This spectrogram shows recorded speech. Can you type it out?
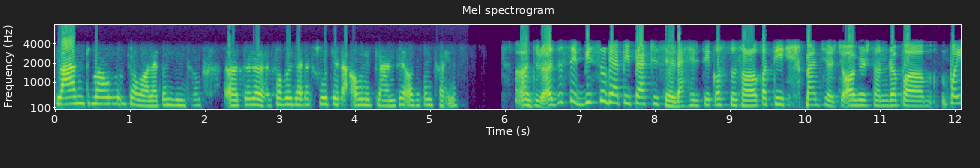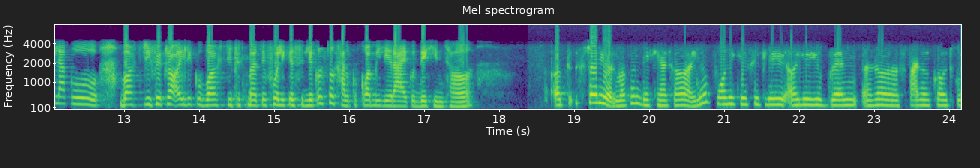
प्लान्टमा आउनुहुन्छ उहाँलाई पनि दिन्छौँ। तर सबैजना सोचेर आउने प्लान चाहिँ अझ पनि छैन। हजुर जस्तै विश्वव्यापी प्र्याक्टिस हेर्दाखेरि चाहिँ कस्तो छ? कति मान्छेहरू चाहिँ अवेर छन् र पहिलाको बर्थ डिफेक्ट र अहिलेको बर्थ डिफेक्टमा चाहिँ फोलिक एसिडले कस्तो खालको कमी लिएर आएको देखिन्छ? स्टडीहरूमा पनि देखिया छ होइन? फोलिक एसिडले अहिले यो ब्रेन र स्पाइनल कर्डको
